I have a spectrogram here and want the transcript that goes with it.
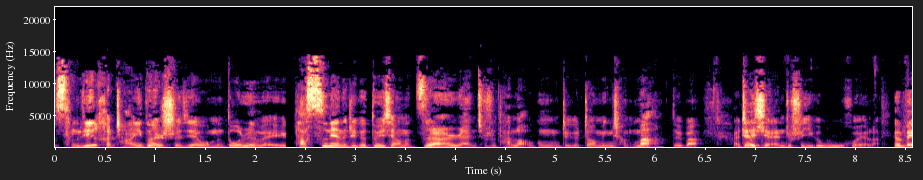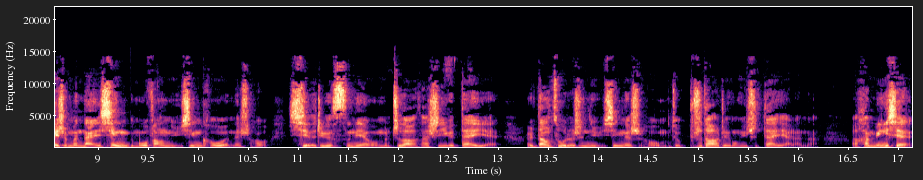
曾经很长一段时间，我们都认为她思念的这个对象呢，自然而然就是她老公这个赵明诚嘛，对吧？啊，这个显然就是一个误会了。那为什么男性模仿女性口吻的时候写的这个思念，我们知道它是一个代言，而当作者是女性的时候，我们就不知道这个东西是代言了呢？很明显，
